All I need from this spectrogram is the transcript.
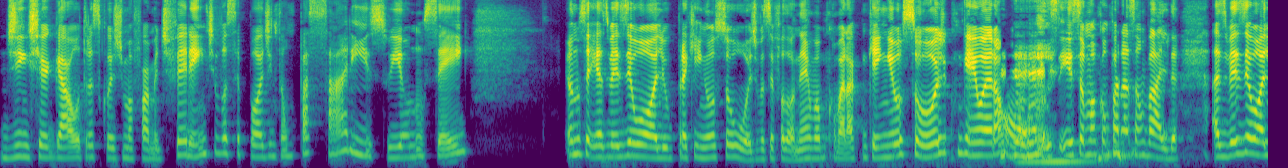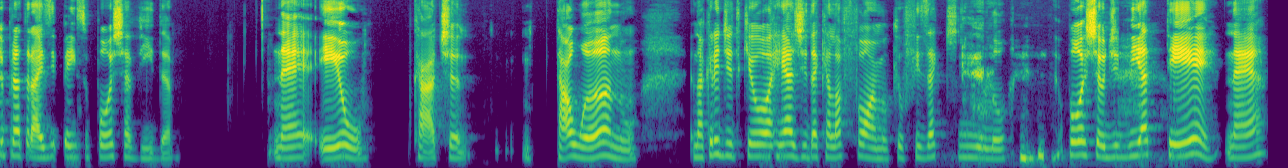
de enxergar outras coisas de uma forma diferente, você pode então passar isso. E eu não sei eu não sei, às vezes eu olho para quem eu sou hoje. Você falou, né? Vamos comparar com quem eu sou hoje com quem eu era ontem. É. Isso é uma comparação válida. Às vezes eu olho para trás e penso, poxa vida, né? Eu, Kátia, tal ano, eu não acredito que eu reagi daquela forma, que eu fiz aquilo. Poxa, eu devia ter, né?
